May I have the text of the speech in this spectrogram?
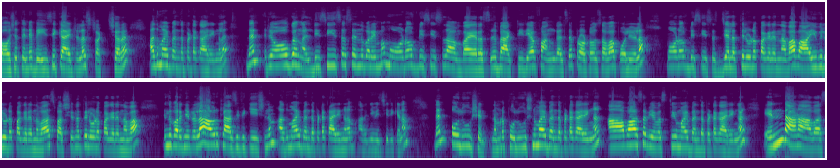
കോശത്തിന്റെ ബേസിക് ആയിട്ടുള്ള സ്ട്രക്ചർ അതുമായി ബന്ധപ്പെട്ട കാര്യങ്ങൾ ദെൻ രോഗങ്ങൾ ഡിസീസസ് എന്ന് പറയുമ്പോൾ മോഡ് ഓഫ് ഡിസീസസ് ആവും. വൈറസ് ബാക്ടീരിയ ഫംഗൽസ് പ്രോട്ടോസവ പോലെയുള്ള മോഡ് ഓഫ് ഡിസീസസ് ജലത്തിലൂടെ പകരുന്നവ വായുവിലൂടെ പകരുന്നവ സ്പർശനത്തിലൂടെ പകരുന്നവ എന്ന് പറഞ്ഞിട്ടുള്ള ആ ഒരു ക്ലാസിഫിക്കേഷനും അതുമായി ബന്ധപ്പെട്ട കാര്യങ്ങളും അറിഞ്ഞു വെച്ചിരിക്കണം. ദെൻ പൊല്യൂഷൻ നമ്മുടെ പൊല്യൂഷനുമായി ബന്ധപ്പെട്ട കാര്യങ്ങൾ ആവാസ വ്യവസ്ഥയുമായി ബന്ധപ്പെട്ട കാര്യങ്ങൾ. എന്താണ് ആവാസ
